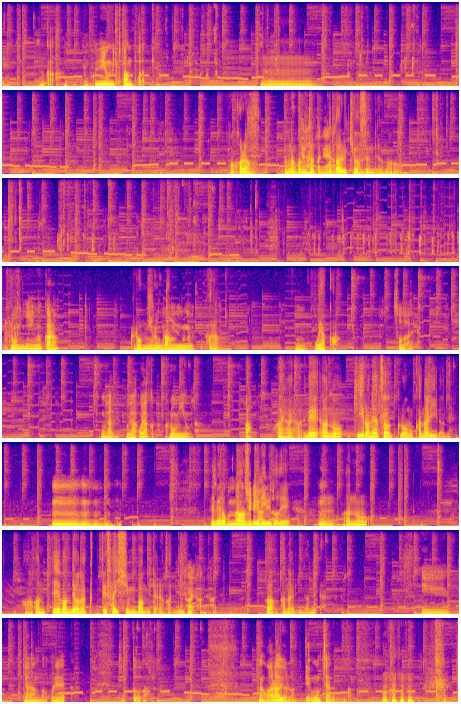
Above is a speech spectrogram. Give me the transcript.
なんか、64ビット版とかだっけ？うーん。わからん。でもなんか見たことある気はするんだよな。クロミウムかな？クロミクロウムか。ミウム。ほら、うん。親か。そうだね。親で、親、親かな。クロミウムだ。はいはいはい。で、あの、黄色のやつはうんクロームカナリーだね。うーん、うん、うん、うん。デベロッパー向けビルドで、ううんん、あの、あ安定版ではなくて最新版みたいな感じ？はいはいはい。がカナリーだね。ええいや、なんかこれ、ちょっと、なんか笑うよなって思っちゃうの。なんか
